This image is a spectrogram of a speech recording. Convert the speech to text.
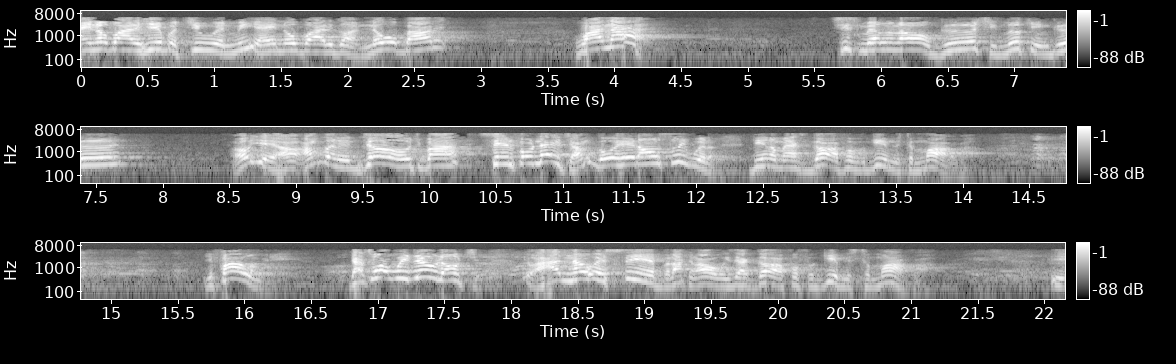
Ain't nobody here but you and me. Ain't nobody gonna know about it. Why not? She's smelling all good. She's looking good. Oh yeah, I'm going to indulge my sinful nature. I'm going to go ahead and sleep with her. Then I'm going to ask God for forgiveness tomorrow. You follow me? That's what we do, don't you? I know it's sin, but I can always ask God for forgiveness tomorrow. Yeah.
